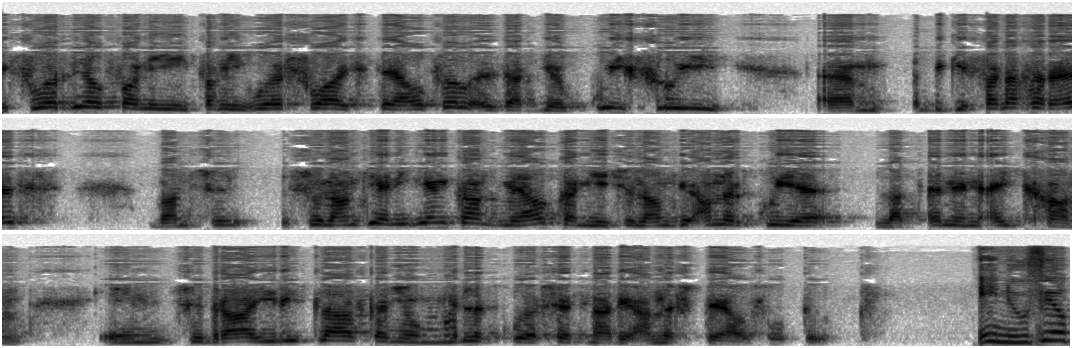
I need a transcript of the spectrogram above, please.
Die voordeel van die van die oorswaai stelsel is dat jou koei vloei ehm, 'n um, bietjie vinniger is want so solank jy aan die een kant melk kan jy solank die ander koeie laat in en uit gaan en sodra hierdie klaar kan jy onmiddellik oorsit na die ander stelsel toe. En hoeveel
